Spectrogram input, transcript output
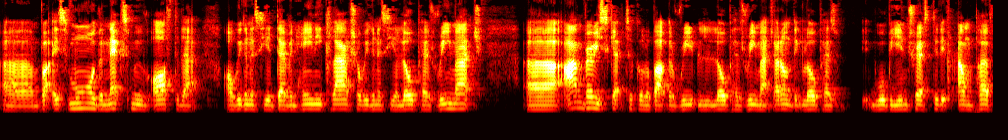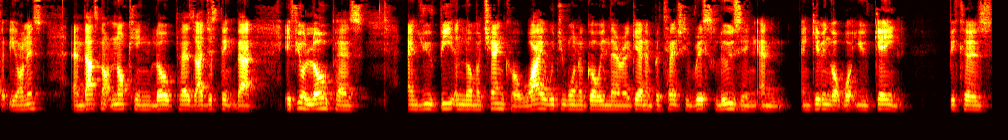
Um, but it's more the next move after that. Are we going to see a Devin Haney clash? Are we going to see a Lopez rematch? Uh, I'm very skeptical about the re Lopez rematch. I don't think Lopez will be interested, if I'm perfectly honest. And that's not knocking Lopez. I just think that if you're Lopez and you've beaten Lomachenko, why would you want to go in there again and potentially risk losing and, and giving up what you've gained? Because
